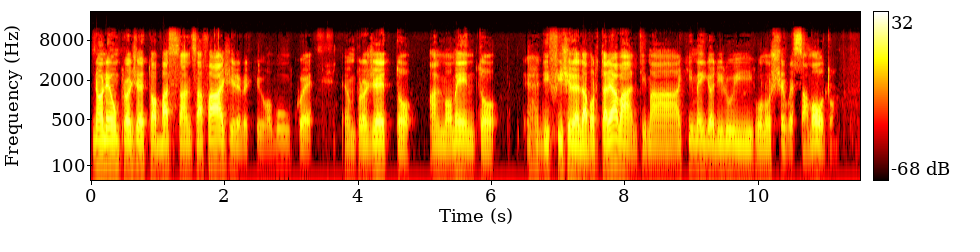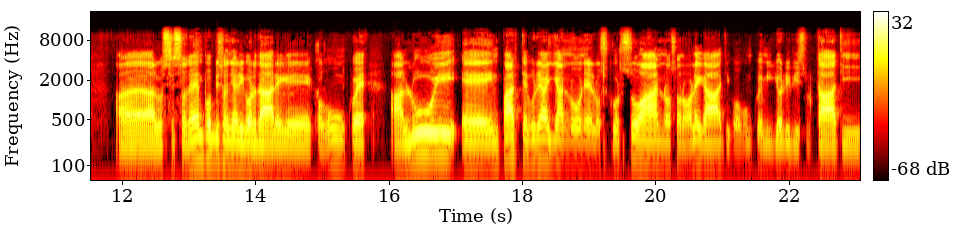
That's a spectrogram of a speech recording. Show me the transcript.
Non è un progetto abbastanza facile perché comunque è un progetto al momento eh, difficile da portare avanti, ma chi meglio di lui conosce questa moto? Eh, allo stesso tempo bisogna ricordare che comunque a lui e in parte pure agli Annone lo scorso anno sono legati comunque migliori risultati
